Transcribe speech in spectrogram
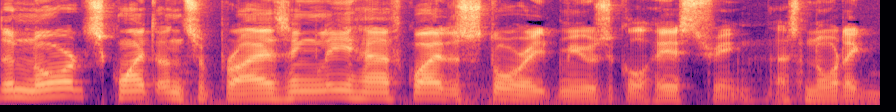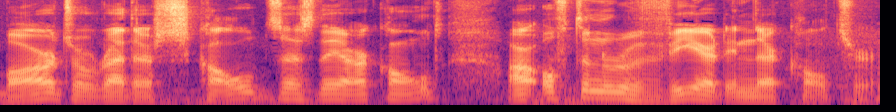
The Nords, quite unsurprisingly, have quite a storied musical history, as Nordic bards, or rather skalds as they are called, are often revered in their culture,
